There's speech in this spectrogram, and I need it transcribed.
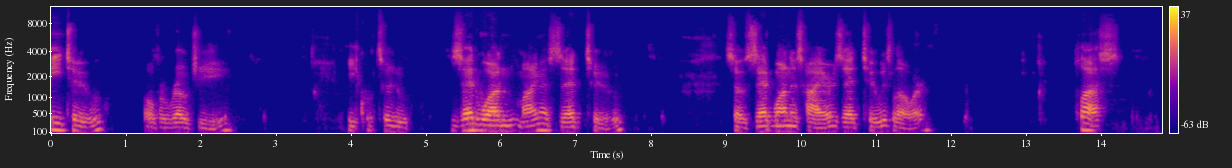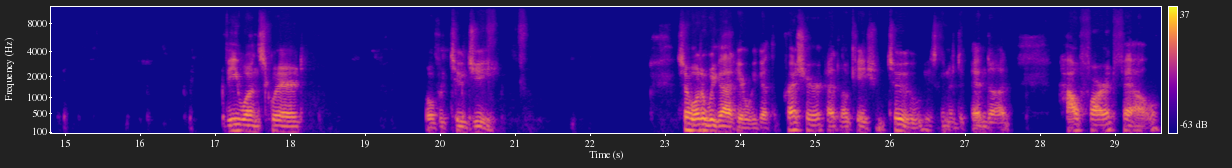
P2 over rho g equal to z1 minus z2. So z1 is higher, z2 is lower, plus v1 squared over 2g. So what do we got here? We got the pressure at location 2 is going to depend on how far it fell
